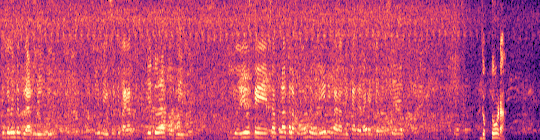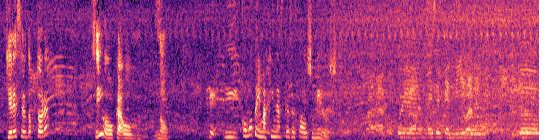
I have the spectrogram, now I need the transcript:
Simplemente cuidar niños. Y me dicen que pagar 10 dólares por niño. yo digo que esa plata la puedo reunir y pagar mi carrera que quiero hacer. Doctora. ¿Quieres ser doctora? ¿Sí o, o no? ¿Y cómo te imaginas que es Estados Unidos? Pues me dicen que es lindo. Yo,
